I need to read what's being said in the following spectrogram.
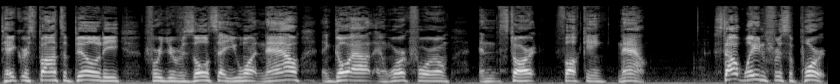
Take responsibility for your results that you want now and go out and work for them and start fucking now. Stop waiting for support.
